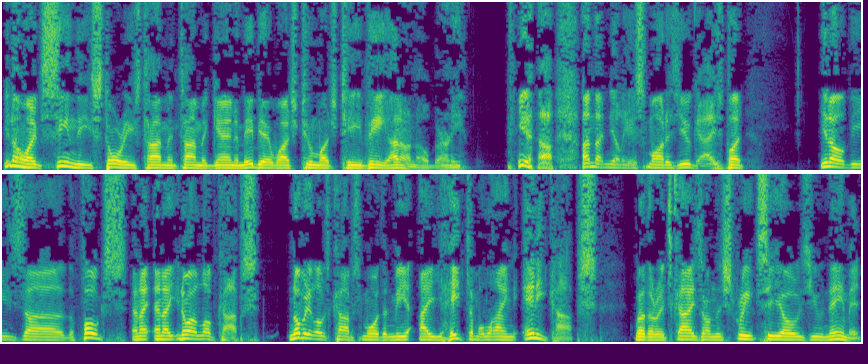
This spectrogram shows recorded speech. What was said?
You know, I've seen these stories time and time again, and maybe I watch too much TV. I don't know, Bernie. you know, I'm not nearly as smart as you guys, but you know these uh, the folks, and I and I, you know, I love cops. Nobody loves cops more than me. I hate to malign any cops whether it's guys on the street, COs, you name it.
